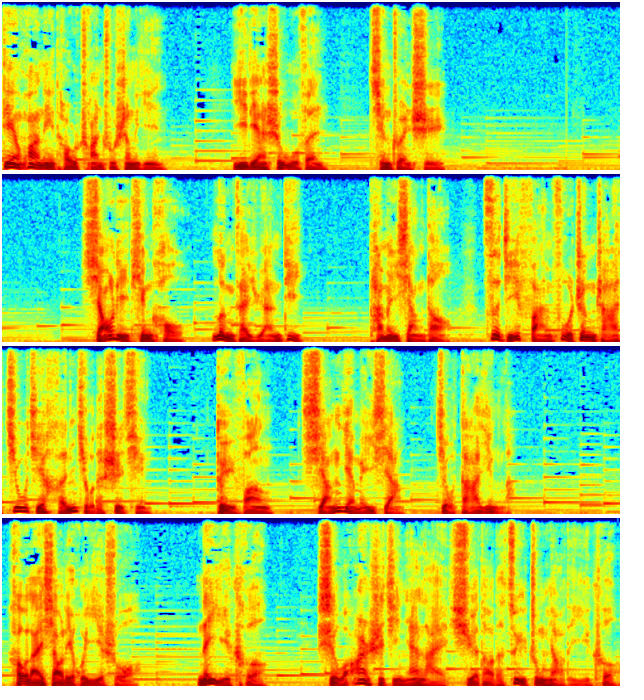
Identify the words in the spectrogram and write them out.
电话那头传出声音：“一点十五分，请准时。”小李听后愣在原地。他没想到自己反复挣扎、纠结很久的事情，对方想也没想就答应了。后来，小李回忆说：“那一刻，是我二十几年来学到的最重要的一课。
